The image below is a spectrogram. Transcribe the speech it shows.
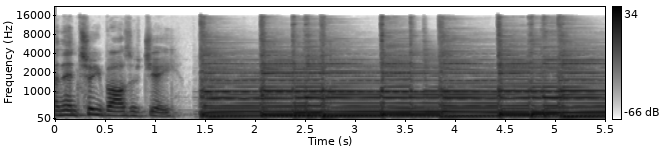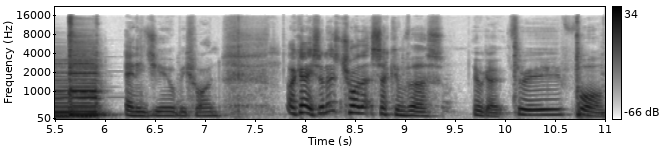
And then two bars of G. Any G will be fine. Okay, so let's try that second verse. Here we go. Three, four.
